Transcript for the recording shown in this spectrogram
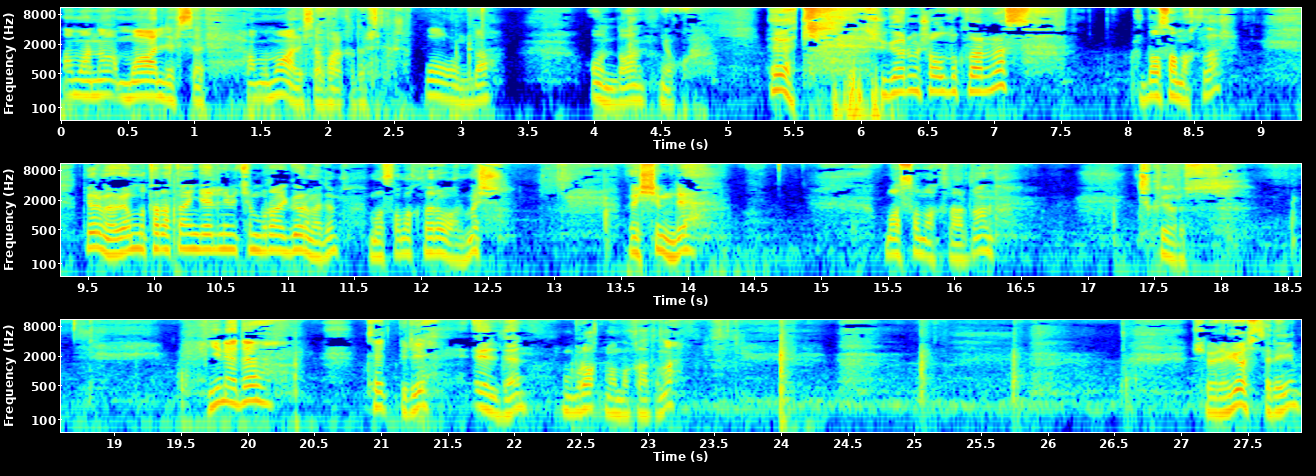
Ama na, maalesef ama maalesef arkadaşlar bu alanda ondan yok. Evet şu görmüş olduklarınız basamaklar. Diyorum ya ben bu taraftan geldiğim için burayı görmedim. Basamakları varmış. Ve şimdi basamaklardan çıkıyoruz. Yine de tedbiri elden bırakmamak adına şöyle göstereyim.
